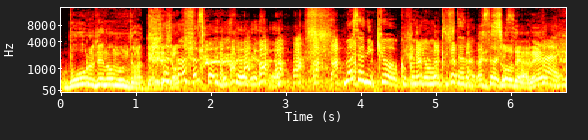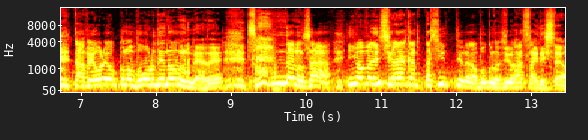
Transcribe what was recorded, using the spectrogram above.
ボールで飲むんだってやつでしょ？そうですそうです。まさに今日ここにお持ちしたのがそうです。そうだよね、はい。カフェオレをこのボールで飲むんだよね。そんなのさ今まで知らなかったしっていうのが僕の18歳でしたよ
